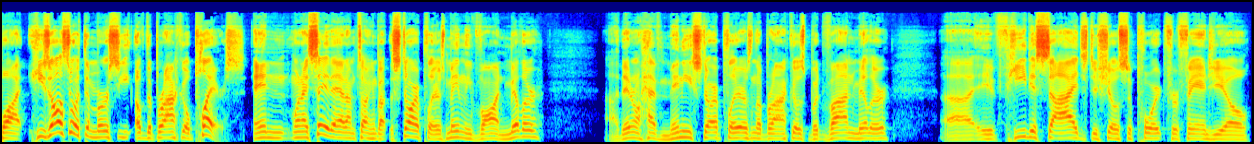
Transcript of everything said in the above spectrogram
But he's also at the mercy of the Bronco players. And when I say that, I'm talking about the star players, mainly Von Miller. Uh, they don't have many star players in the Broncos, but Von Miller, uh, if he decides to show support for Fangio,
